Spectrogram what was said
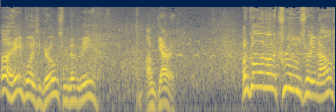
Oh, hey, boys and girls, remember me? I'm Garrett. I'm going on a cruise right now,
